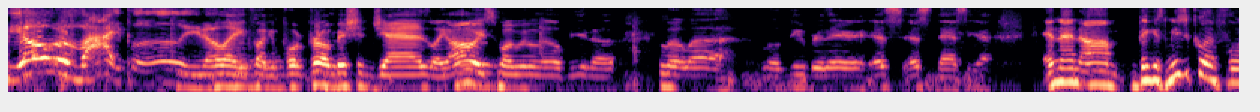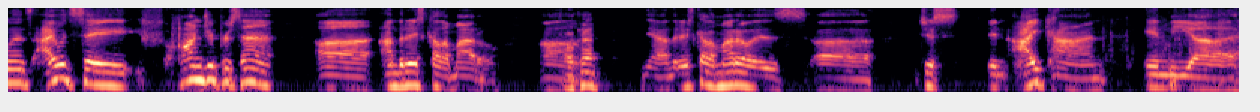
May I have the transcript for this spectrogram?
yo, revival. You know, like fucking pro- prohibition jazz. Like, always smoke with a little, you know, little uh, little duber there. That's that's nasty. Yeah. And then um, biggest musical influence, I would say 100% uh, Andres Calamaro. Um, okay. Yeah, Andres Calamaro is uh, just an icon in the uh,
